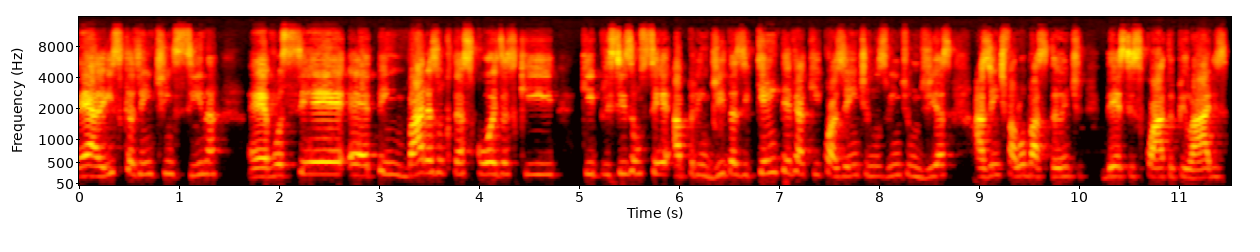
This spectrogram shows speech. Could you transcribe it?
Né? É isso que a gente ensina. É, você é, tem várias outras coisas que que precisam ser aprendidas e quem teve aqui com a gente nos 21 dias, a gente falou bastante desses quatro pilares.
